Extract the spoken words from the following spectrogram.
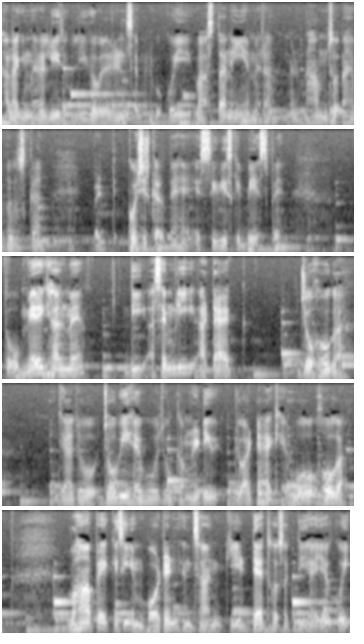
हालाँकि मेरा लीग लीग ऑफ़ लेजेंड से मेरे को कोई वास्ता नहीं है मेरा, मैंने नाम सुना है बस उसका। बट कोशिश करते हैं इस सीरीज़ के बेस पे। तो मेरे ख्याल में दी असेंबली अटैक जो होगा, या जो जो भी है वो, जो कम्युनिटी जो अटैक है, वो होगा। वहाँ पे किसी इम्पोर्टेंट इंसान की डेथ हो सकती है या कोई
